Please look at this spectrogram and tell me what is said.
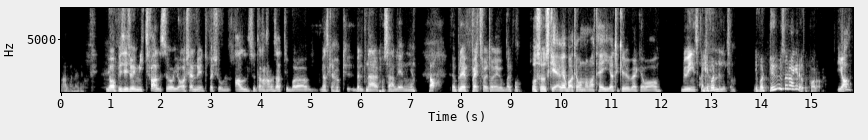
alla människor. Ja, precis. Och i mitt fall så jag kände inte personen alls, utan han satt ju bara ganska högt, väldigt nära koncernledningen. Ja. På, det, på ett företag jag jobbade på. Och så skrev jag bara till honom att hej, jag tycker du verkar vara, du är inspirerande. Ja, det, var, liksom. det var du som raggade upp honom? Ja,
